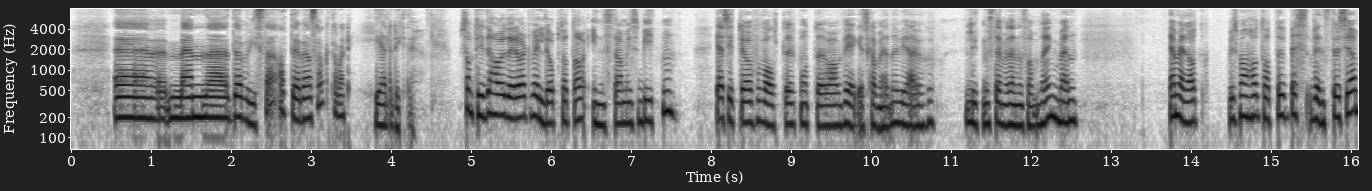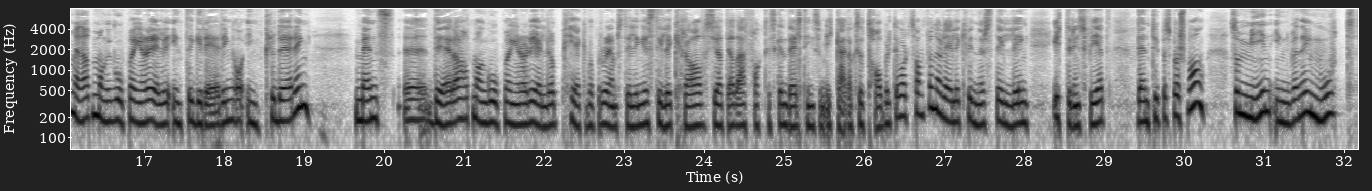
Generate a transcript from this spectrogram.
Eh, men eh, det har vist seg at det vi har sagt, har vært helt riktig. Samtidig har jo dere vært veldig opptatt av innstrammingsbiten. Jeg sitter jo og forvalter på en måte hva VG skal mene, vi er jo en liten stemme i denne sammenheng. men jeg mener at hvis man hadde tatt det venstresida, mener jeg at mange gode poenger når det gjelder integrering og inkludering. Mens eh, dere har hatt mange gode poenger når det gjelder å peke på problemstillinger, stille krav, si at ja, det er faktisk en del ting som ikke er akseptabelt i vårt samfunn når det gjelder kvinners stilling, ytringsfrihet, den type spørsmål. Så min innvending mot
